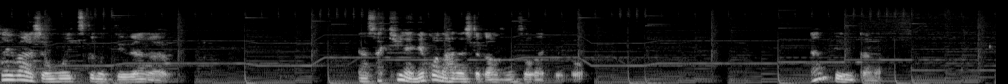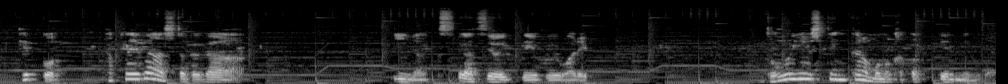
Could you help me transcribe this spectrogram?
例え話思いつくのっていう、なんか、さっきみたいに猫の話とかもそうだけど、なんていうかな。結構、例え話とかが、いいな、癖が強いってよく言われる。どういう視点から物語ってんねん、みたいな。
